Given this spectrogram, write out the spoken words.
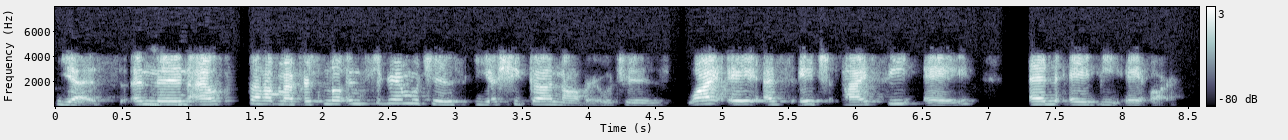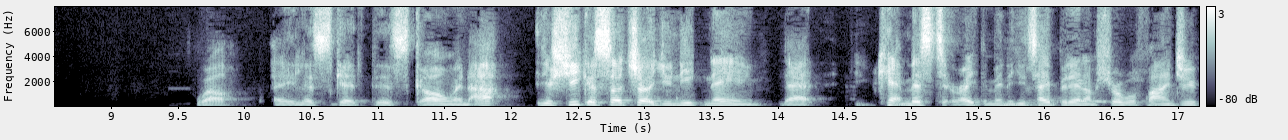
yes, and then I also have my personal Instagram, which is Yashica Nabar, which is Y A S H I C A N A B A R. Well, hey, let's get this going. I, Yashica's such a unique name that you can't miss it, right? The minute you type it in, I'm sure we'll find you.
